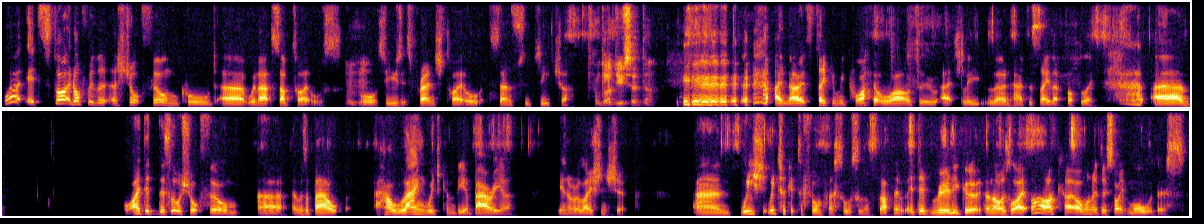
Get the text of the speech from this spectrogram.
Well, it started off with a, a short film called uh, Without Subtitles, Mhm. or to use its French title, Sans sous-titres. I'm glad you said that. I know it's taken me quite a while to actually learn how to say that properly. Um, I did this little short film. Uh, it was about how language can be a barrier in a relationship, and we sh- we took it to film festivals and stuff, and it, it did really good. And I was like, oh, okay, I want to do something more with this.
